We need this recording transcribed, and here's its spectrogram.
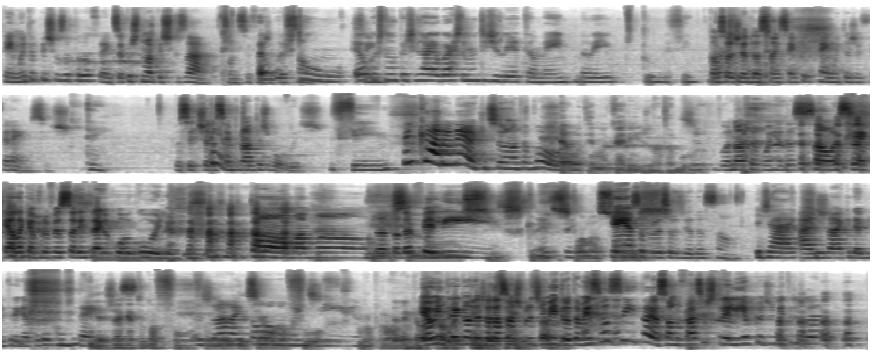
tem muita pesquisa pela frente. Você costuma pesquisar quando você faz Eu redação? costumo, eu Sim. costumo pesquisar, eu gosto muito de ler também. Eu leio tudo, assim. Então, Gosto suas muito. redações sempre têm muitas referências. Tem. Você tira Tem, sempre tem. notas boas. Sim. É, que tira nota boa. Ela tem uma carinha de nota boa. Tipo, nota boa em redação, assim, aquela que a professora entrega com orgulho. Toma, Amanda, toda feliz. escritos, Esse- exclamações. Quem é sua professora de redação? Já A que Jaque deve entregar toda contente. E a Jaque é toda fofa. A Jaque, descer toma. Aquela Eu entregando tem as redações pro? Dimitri, eu também sou assim, tá? Eu só não faço estrelinha porque o Dimitri já,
